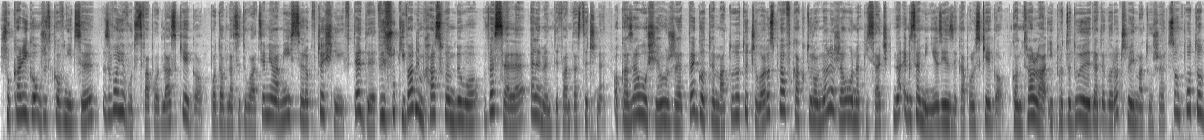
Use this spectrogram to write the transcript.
Szukali go użytkownicy z województwa podlaskiego. Podobna sytuacja miała miejsce rok wcześniej. Wtedy wyszukiwanym hasłem było wesele, elementy fantastyczne. Okazało się, że tego tematu dotyczyła rozprawka, którą należało napisać na egzaminie z języka polskiego. Kontrola i procedury na tegorocznej maturze są po to,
